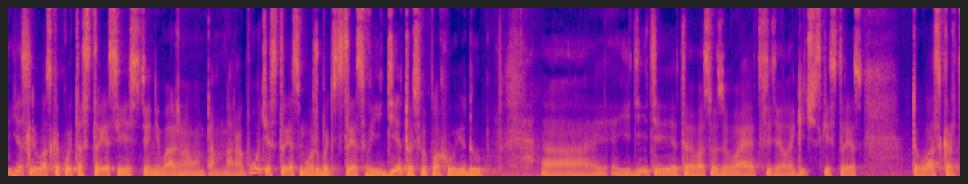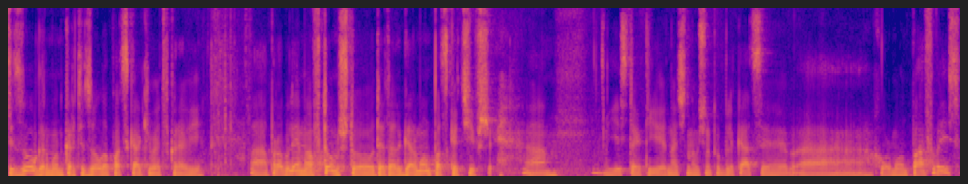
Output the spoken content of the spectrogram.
если у вас какой-то стресс есть, неважно, он там на работе стресс, может быть стресс в еде, то есть вы плохую еду а, едите, это вас вызывает физиологический стресс, то у вас кортизол, гормон кортизола подскакивает в крови. А проблема в том, что вот этот гормон подскочивший, а, есть такие значит, научные публикации Hormone Pathways,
